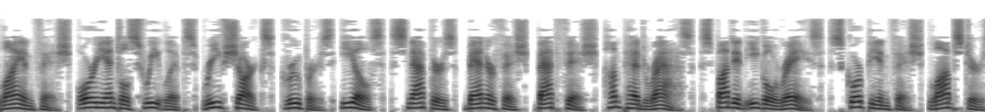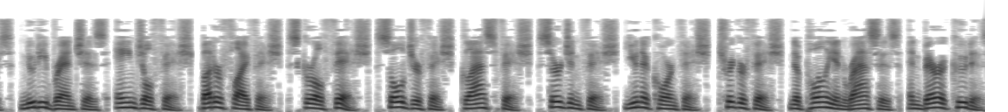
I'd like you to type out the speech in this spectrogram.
lionfish, oriental sweetlips, reef sharks, groupers, eels, snappers, bannerfish, batfish, humphead wrasse, spotted eagle rays, scorpionfish, lobsters, nudibranches, angelfish, butterflyfish, squirrelfish, soldierfish, glassfish, surgeonfish, unicornfish, triggerfish, Napoleon wrasses, and barracudas.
